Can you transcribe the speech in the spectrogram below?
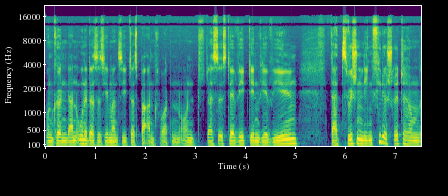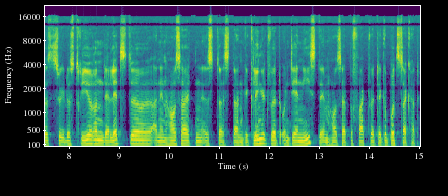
und können dann, ohne dass es jemand sieht, das beantworten. Und das ist der Weg, den wir wählen. Dazwischen liegen viele Schritte, um das zu illustrieren. Der letzte an den Haushalten ist, dass dann geklingelt wird und der nächste im Haushalt befragt wird, der Geburtstag hat.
